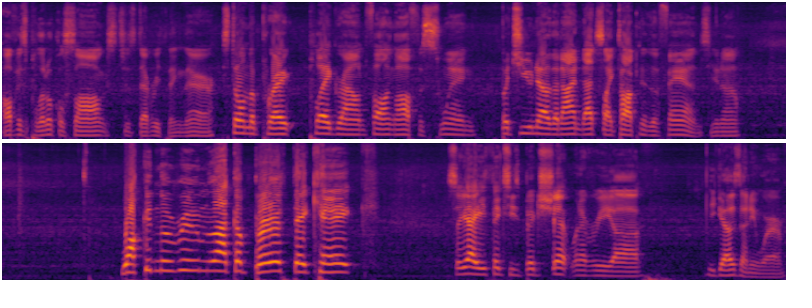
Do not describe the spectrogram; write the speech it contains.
all of his political songs, just everything there. Still in the pra- playground, falling off a swing. But you know that I that's like talking to the fans, you know. Walk in the room like a birthday cake. So yeah, he thinks he's big shit whenever he uh he goes anywhere.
